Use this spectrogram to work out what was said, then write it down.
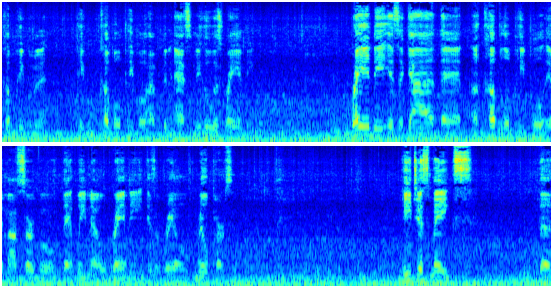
a couple people, people, couple people have been asking me, who is Randy? Randy is a guy that a couple of people in my circle that we know. Randy is a real, real person. He just makes the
